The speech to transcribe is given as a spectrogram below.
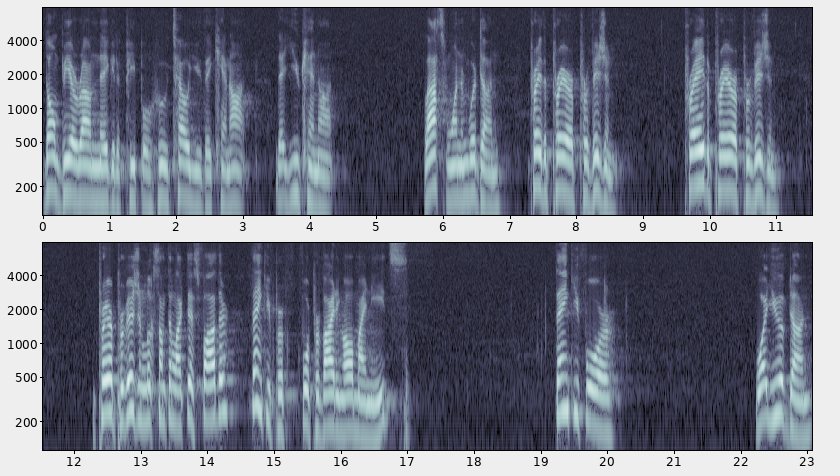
Don't be around negative people who tell you they cannot, that you cannot. Last one, and we're done. Pray the prayer of provision. Pray the prayer of provision. The prayer of provision looks something like this Father, thank you for, for providing all my needs. Thank you for what you have done,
